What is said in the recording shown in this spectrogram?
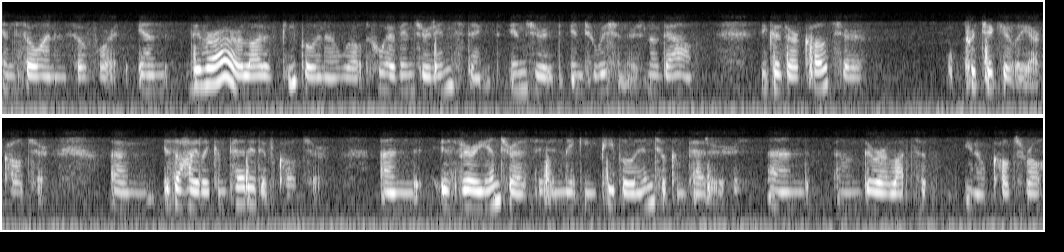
and so on and so forth. And there are a lot of people in our world who have injured instinct, injured intuition, there's no doubt. Because our culture, particularly our culture, um, is a highly competitive culture and is very interested in making people into competitors. And um, there are lots of, you know, cultural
